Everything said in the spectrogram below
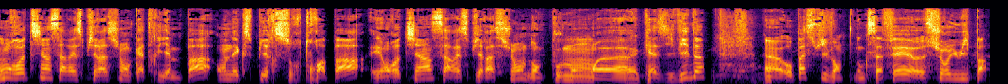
on retient sa respiration au quatrième pas, on expire sur trois pas et on retient sa respiration, donc poumon euh, quasi vide, euh, au pas suivant. Donc ça fait euh, sur huit pas.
